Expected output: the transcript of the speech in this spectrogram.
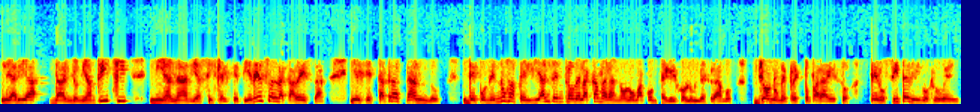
le haría daño ni a Pichi ni a nadie. Así que el que tiene eso en la cabeza y el que está tratando de ponernos a pelear dentro de la Cámara no lo va a conseguir con Lourdes Ramos. Yo no me presto para eso. Pero sí te digo, Rubén,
